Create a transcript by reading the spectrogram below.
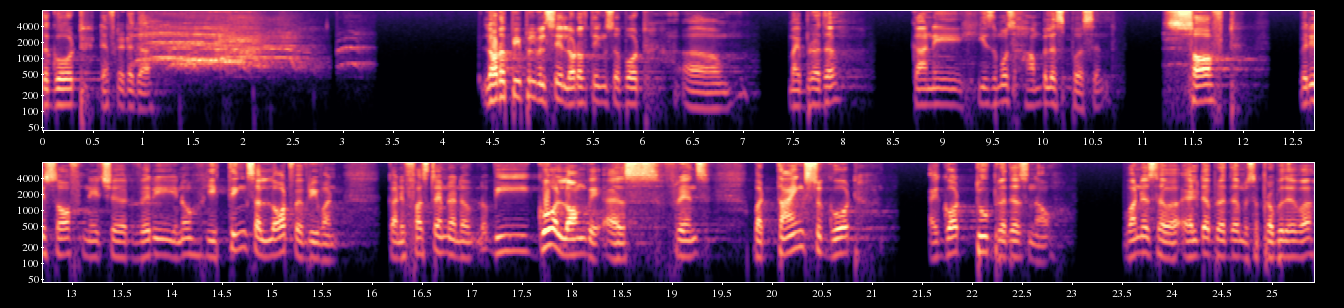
ద గోట్ డెఫినెట్గా lot of people will say lot of things about my brother కానీ he's the most humblest person soft very soft natured, very, you know, he thinks a lot for everyone. Kind of first time, we go a long way as friends. But thanks to God, I got two brothers now. One is our elder brother, Mr. Prabhudeva,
